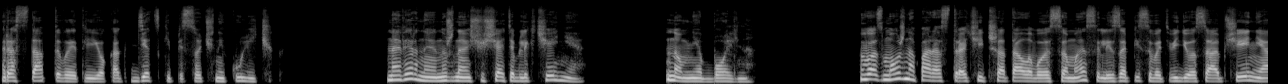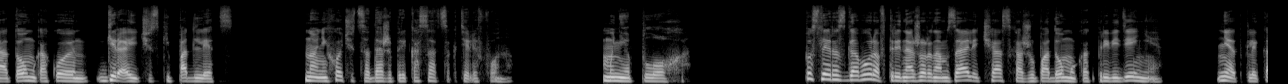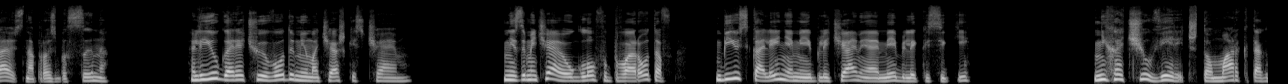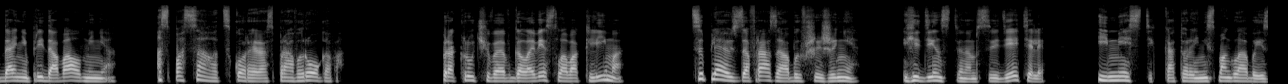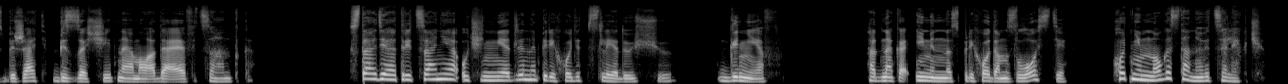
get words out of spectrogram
растаптывает ее, как детский песочный куличик. Наверное, нужно ощущать облегчение, но мне больно. Возможно, пора строчить Шаталову СМС или записывать видеосообщение о том, какой он героический подлец. Но не хочется даже прикасаться к телефону. Мне плохо. После разговора в тренажерном зале час хожу по дому как привидение. Не откликаюсь на просьбы сына. Лью горячую воду мимо чашки с чаем. Не замечая углов и поворотов — Бьюсь коленями и плечами о мебели косяки. Не хочу верить, что Марк тогда не предавал меня, а спасал от скорой расправы Рогова. Прокручивая в голове слова Клима, цепляюсь за фразы о бывшей жене, единственном свидетеле и мести, которой не смогла бы избежать беззащитная молодая официантка. Стадия отрицания очень медленно переходит в следующую — гнев. Однако именно с приходом злости — Хоть немного становится легче.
